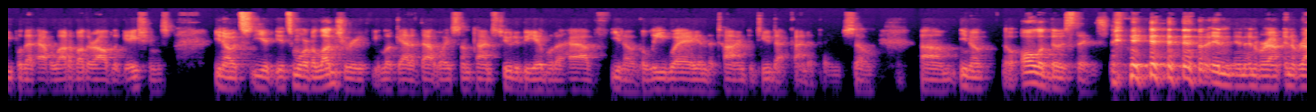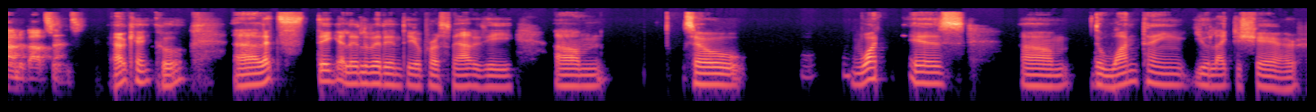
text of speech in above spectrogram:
people that have a lot of other obligations. You know, it's it's more of a luxury if you look at it that way sometimes too to be able to have you know the leeway and the time to do that kind of thing. So, um, you know, all of those things in in, in, a, in a roundabout sense. Okay, cool. Uh, let's dig a little bit into your personality. Um, so, what is um, the one thing you like to share,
